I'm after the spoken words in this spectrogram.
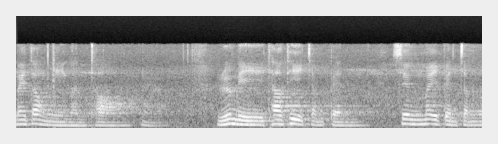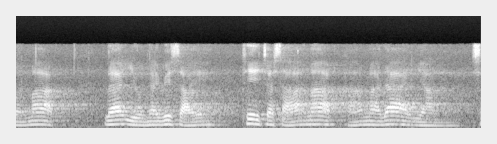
ไม่ต้องมีเงินทอง หรือมีเท่าที่จำเป็น ซึ่งไม่เป็นจำนวนมาก และอยู่ในวิสัยที่จะสามารถหามาได้อย่างส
